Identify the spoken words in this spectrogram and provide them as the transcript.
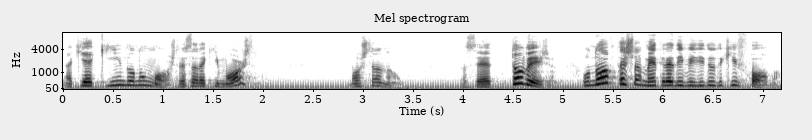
Aqui é Kindle, não mostra. Essa daqui mostra? Mostra não. Tá certo? Então veja, o Novo Testamento é dividido de que forma?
